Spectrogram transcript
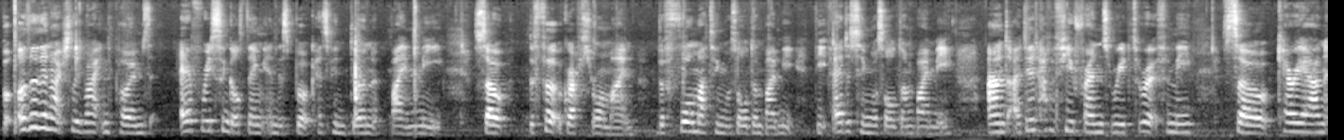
But other than actually writing the poems, every single thing in this book has been done by me. So the photographs are all mine, the formatting was all done by me, the editing was all done by me, and I did have a few friends read through it for me. So Kerry Ann,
